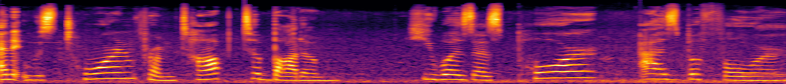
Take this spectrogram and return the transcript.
and it was torn from top to bottom he was as poor as before.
